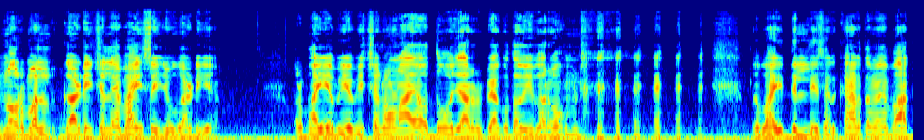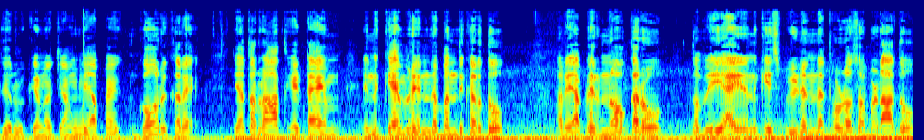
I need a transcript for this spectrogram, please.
नॉर्मल गाड़ी चले भाई, सही जो गाड़ी है। और भाई अभी अभी चलाना आया दो हज़ार रुपया को तो अभी भरो हमने। तो भाई दिल्ली सरकार तो मैं बात ज़रूर कहना चाहूँगा। यहाँ पे गौर करें, या तो रात के टाइम इन कैमरे ने बंद कर दो, और या फिर नौ करो तो भैया इनकी स्पीड ने थोड़ा सा बढ़ा दो,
